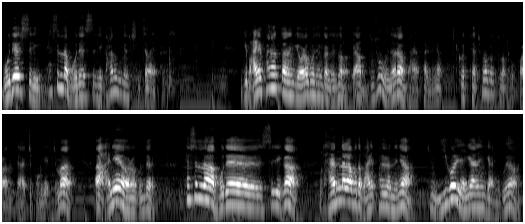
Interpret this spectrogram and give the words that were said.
모델 3 테슬라 모델 3가 한국에서 진짜 많이 팔렸어요. 이게 많이 팔렸다는 게 여러분 생각에서 야 무슨 우리나라 많이 팔리냐 기껏해야 1500대밖에 못 팔았는데 할지 모르겠지만 아, 아니에요 여러분들 테슬라 모델 3가 뭐 다른 나라보다 많이 팔렸느냐 지금 이걸 얘기하는 게 아니고요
